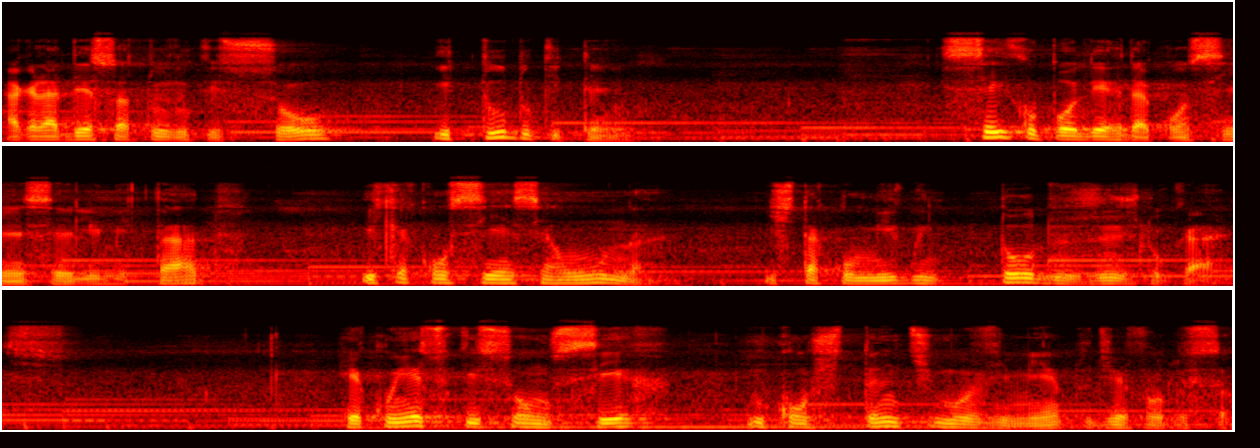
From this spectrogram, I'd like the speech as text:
Agradeço a tudo que sou e tudo que tenho. Sei que o poder da consciência é ilimitado e que a consciência una está comigo em todos os lugares. Reconheço que sou um ser em constante movimento de evolução.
